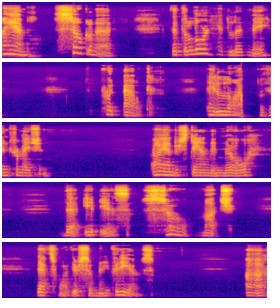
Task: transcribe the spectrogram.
I am so glad that the Lord had led me to put out a lot of information. I understand and know that it is so much. That's why there's so many videos. Uh,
